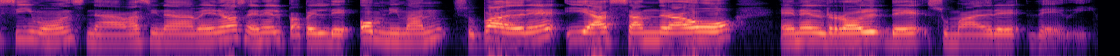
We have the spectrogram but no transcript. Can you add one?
Simmons, nada más y nada menos, en el papel de Omniman, su padre, y a Sandra Oh en el rol de su madre Debbie.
